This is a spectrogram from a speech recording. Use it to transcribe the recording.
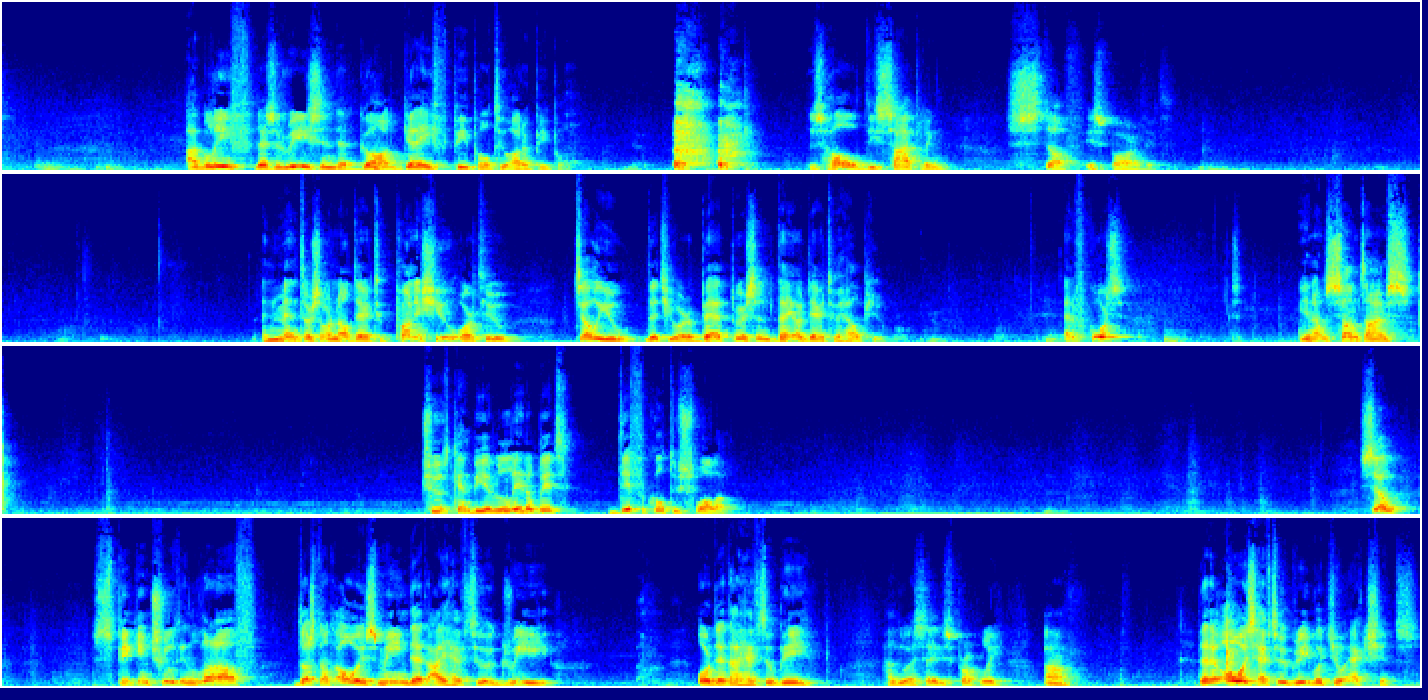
I believe there's a reason that God gave people to other people. This whole discipling stuff is part of it. And mentors are not there to punish you or to tell you that you are a bad person, they are there to help you. And of course, you know, sometimes truth can be a little bit difficult to swallow. So, speaking truth in love does not always mean that I have to agree or that I have to be, how do I say this properly? Um, that I always have to agree with your actions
